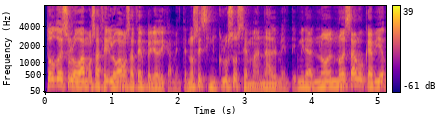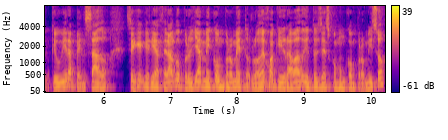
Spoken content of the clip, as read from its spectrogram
todo eso lo vamos a hacer y lo vamos a hacer periódicamente. No sé si incluso semanalmente. Mira, no, no es algo que, había, que hubiera pensado. Sé que quería hacer algo, pero ya me comprometo. Lo dejo aquí grabado y entonces ya es como un compromiso.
